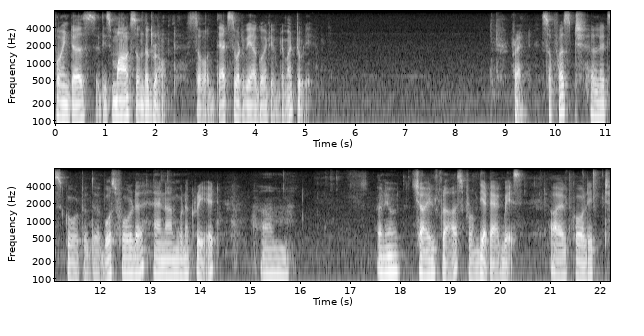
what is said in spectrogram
pointers these marks on the ground so that's what we are going to implement today. Right. So first let's go to the boss folder and I'm gonna create um, a new child class from the attack base. I'll call it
